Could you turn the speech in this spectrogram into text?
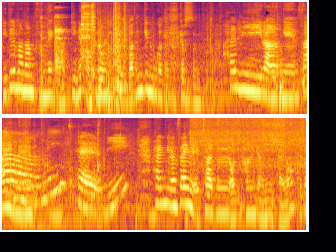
믿을만한 분에게 맡기면 그 정도 자유가 생기는 거다 느꼈어요. 할미랑의 쌓이는 할미 할미랑 쌓이는 애착은 어디 가는 게 아니니까요. 그죠?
